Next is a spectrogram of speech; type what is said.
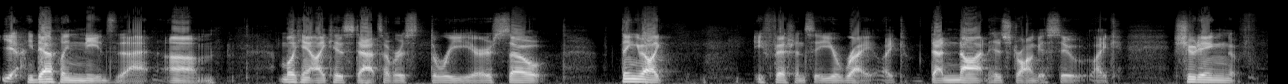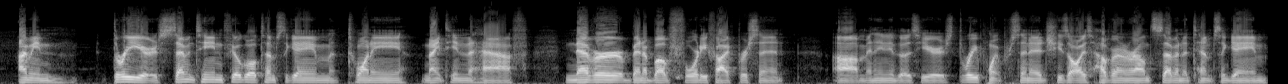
Yeah. He definitely needs that. Um, I'm looking at like his stats over his three years. So thinking about like efficiency, you're right. Like that, not his strongest suit. Like shooting. I mean, three years, 17 field goal attempts a game, 20, 19 and a half. Never been above 45 percent um, in any of those years. Three point percentage. He's always hovering around seven attempts a game.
